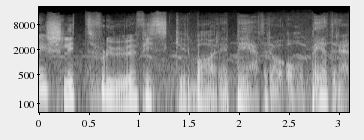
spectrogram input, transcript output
Ei slitt flue fisker bare bedre og bedre.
